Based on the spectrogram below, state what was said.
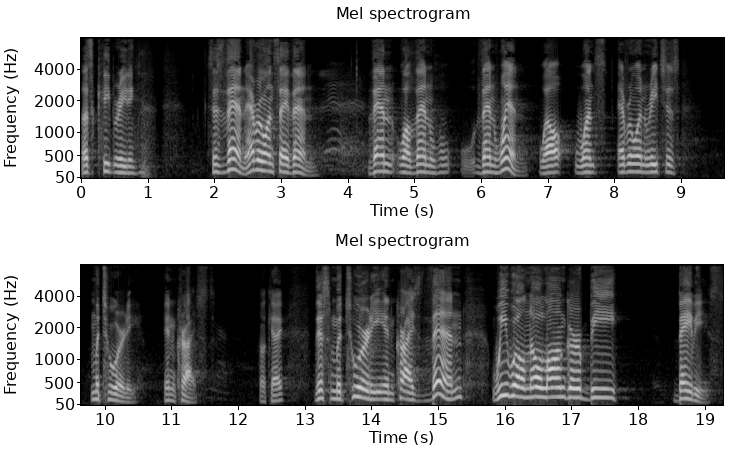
Let's keep reading. It says then. Everyone say then. Then, well, then, then when? Well, once everyone reaches maturity in Christ. Okay? This maturity in Christ, then we will no longer be babies.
